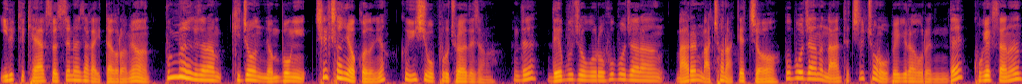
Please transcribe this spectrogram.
이렇게 계약서를 쓴 회사가 있다 그러면 분명히 그 사람 기존 연봉이 7천이었거든요. 그 25% 줘야 되잖아. 근데 내부적으로 후보자랑 말은 맞춰놨겠죠. 후보자는 나한테 7,500이라고 그랬는데 고객사는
